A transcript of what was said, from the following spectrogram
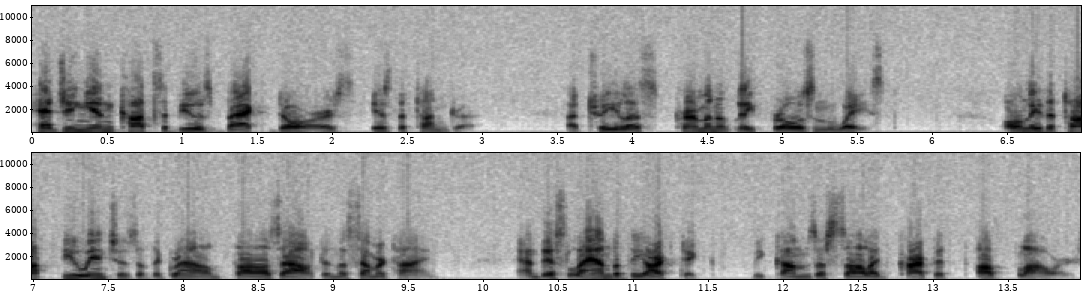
Hedging in Kotzebue's back doors is the tundra, a treeless, permanently frozen waste. Only the top few inches of the ground thaws out in the summertime, and this land of the Arctic becomes a solid carpet of flowers.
